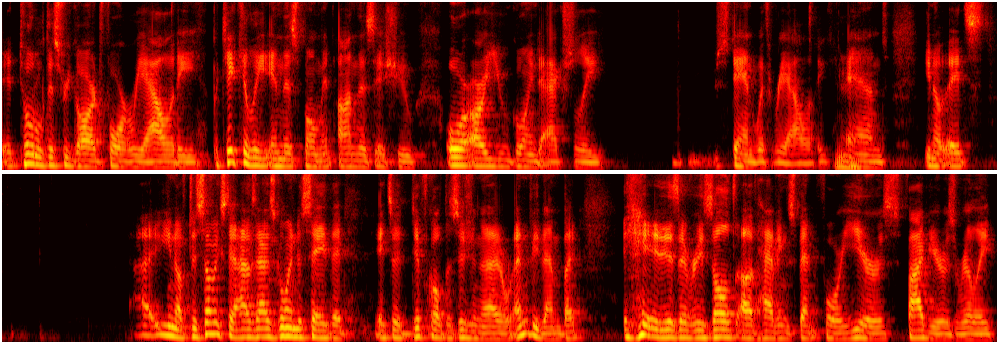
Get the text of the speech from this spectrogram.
a total disregard for reality, particularly in this moment on this issue, or are you going to actually stand with reality? Yeah. And you know, it's uh, you know, to some extent, I was, I was going to say that it's a difficult decision that I don't envy them, but it is a result of having spent four years, five years really,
